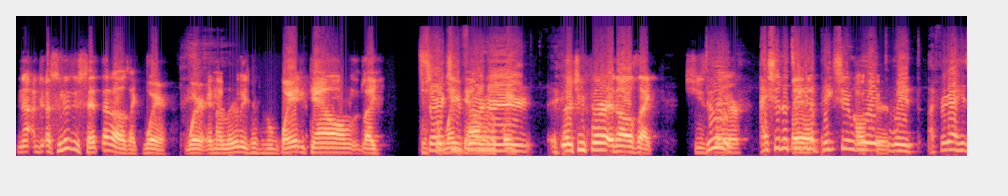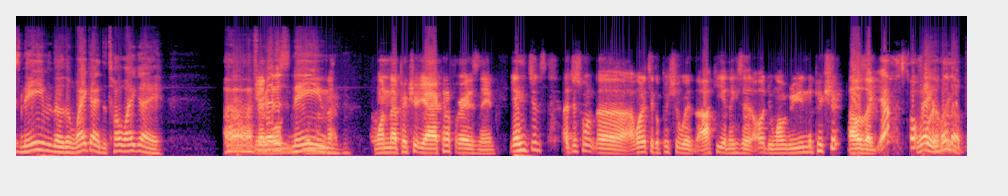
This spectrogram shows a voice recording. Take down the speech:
Now, as soon as you said that, I was like, "Where? Where?" And I literally just went down, like, just Searching went for down on the page, her. searching for her, and I was like, "She's Dude, there." I should have taken a picture oh, with with I forgot his name though, the white guy, the tall white guy. Uh, I Yeah, the forgot his the name. One in that picture, yeah, I kind of forgot his name. Yeah, he just, I just want, uh, I want to take a picture with Aki, and then he said, "Oh, do you want me to be in the picture?" I was like, "Yeah, let's go Wait, for it." hold Like, up.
